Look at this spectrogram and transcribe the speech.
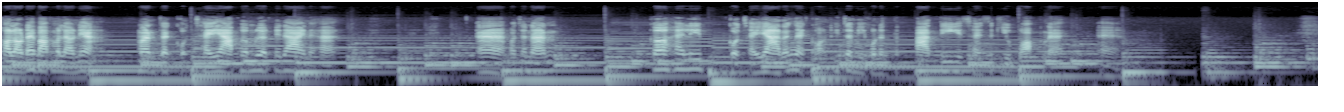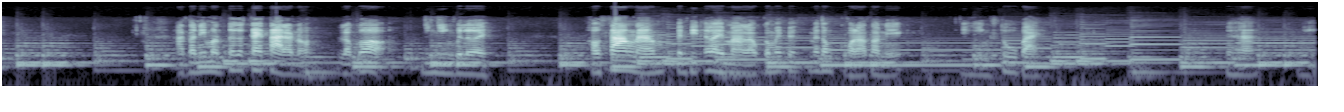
พอเราได้บัฟมาแล้วเนี่ย มันจะกดใช้ยาเพิ่มเลือดไม่ได้นะฮะอ่า เพราะฉะนั้นก็ให้รีบกดใช้ยาตั้งแต่ก่อนที่จะมีคนในปาร์ตี้ใช้สกิลบล็อกนะอ่าอะตอนนี้มอนเตอร์ก็ใกล้ตายแล้วเนาะแล้วก็ยิงยิงๆไปเลย เขาสร้างน้ำเป็นพิษอะไรมาแล้วก็ไม่ไม่ต้องกลัวแล้วตอนนี้ ยิงยิงสู้ไปนะฮะนี่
